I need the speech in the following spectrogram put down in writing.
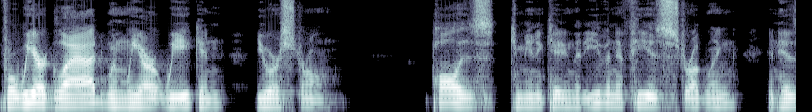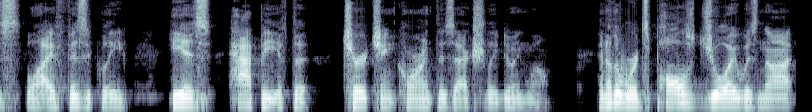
For we are glad when we are weak and you are strong. Paul is communicating that even if he is struggling in his life physically, he is happy if the church in Corinth is actually doing well. In other words, Paul's joy was not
